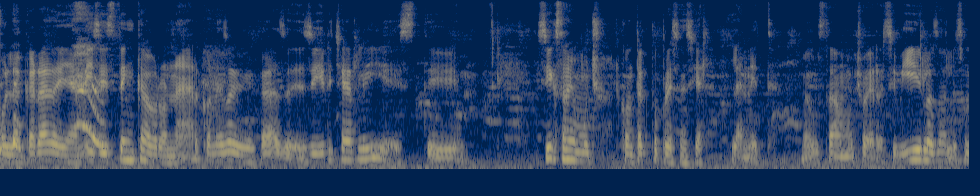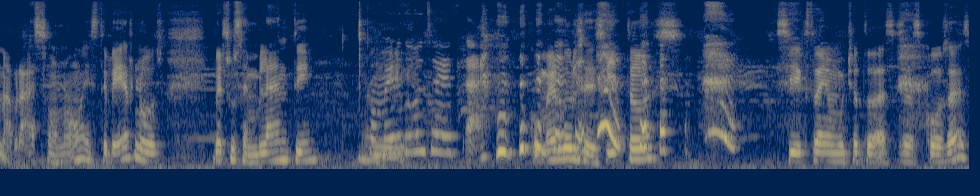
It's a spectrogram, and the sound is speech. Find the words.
o la cara de, ya me hiciste encabronar con eso que acabas de decir, Charlie, este, sí extraño mucho el contacto presencial, la neta. Me gustaba mucho recibirlos, darles un abrazo, ¿no? Este, verlos, ver su semblante. Comer dulces. Comer dulcecitos. Sí extraño mucho todas esas cosas.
